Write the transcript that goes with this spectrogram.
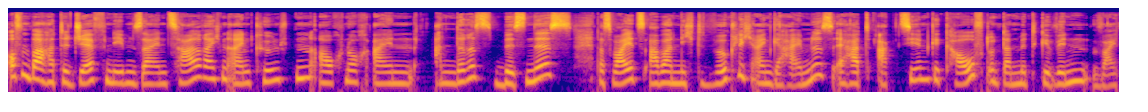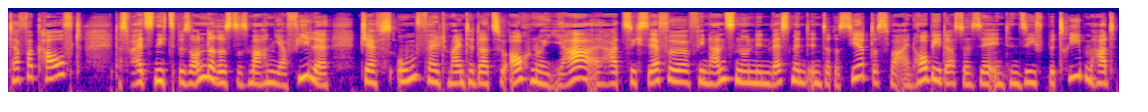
Offenbar hatte Jeff neben seinen zahlreichen Einkünften auch noch ein anderes Business. Das war jetzt aber nicht wirklich ein Geheimnis. Er hat Aktien gekauft und dann mit Gewinn weiterverkauft. Das war jetzt nichts Besonderes, das machen ja viele. Jeffs Umfeld meinte dazu auch nur, ja, er hat sich sehr für Finanzen und Investment interessiert. Das war ein Hobby, das er sehr intensiv betrieben hat.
